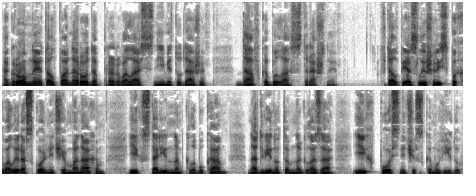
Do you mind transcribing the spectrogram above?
Огромная толпа народа прорвалась с ними туда же, давка была страшная. В толпе слышались похвалы раскольничьим монахам, их старинным клобукам, надвинутым на глаза, их постническому виду.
